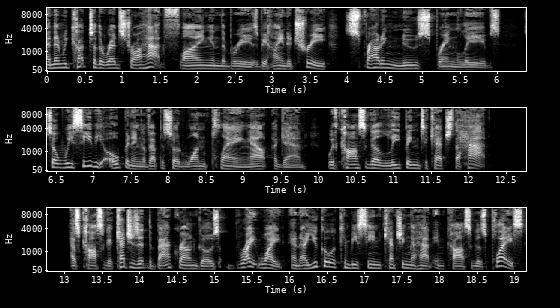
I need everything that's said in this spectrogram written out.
And then we cut to the red straw hat flying in the breeze behind a tree, sprouting new spring leaves. So we see the opening of episode one playing out again, with Kasuga leaping to catch the hat. As Kasuga catches it, the background goes bright white, and Ayuko can be seen catching the hat in Kasuga's place.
